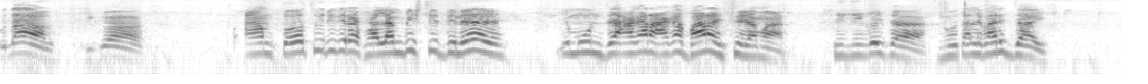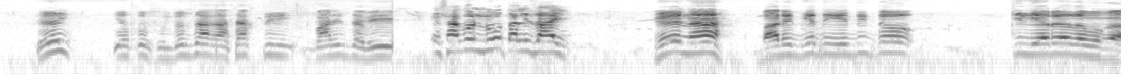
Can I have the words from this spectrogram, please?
কোদাল আম তো চুরি করে খাইলাম বৃষ্টির দিনে। এমন যে আগার আগা বাড়াইছে আমার। ঠিকই কইছা? নৌতালি বাড়ির যাই। এই এত সুন্দর জায়গা থাকতি বাড়ি যাবি? এ সাগর নৌতালি যাই। হে না বাড়িতে গেতে এদি তো ক্লিয়ার হয়ে যাব গা।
